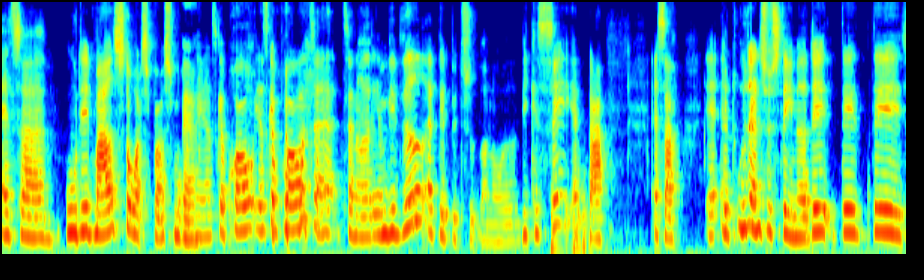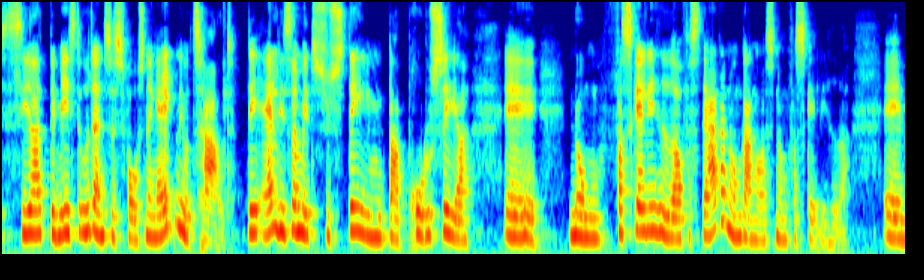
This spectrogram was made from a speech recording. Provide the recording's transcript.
Altså, uh, det er et meget stort spørgsmål, ja. men jeg skal prøve, jeg skal prøve at tage, tage noget af det. Men vi ved, at det betyder noget. Vi kan se, at der, altså, at uddannelsessystemet, og det, det, det siger det meste uddannelsesforskning, er ikke neutralt. Det er ligesom et system, der producerer øh, nogle forskelligheder og forstærker nogle gange også nogle forskelligheder. Øh,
